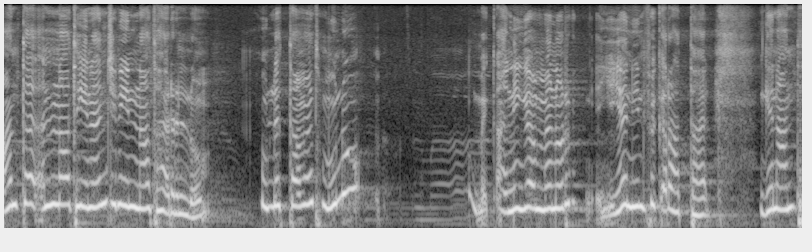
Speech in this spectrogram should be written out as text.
አንተ እናቴ ነህ እንጂ እኔ እናት አይደለሁም። ሁለት አመት ሙሉ በቃ እኔ ጋር መኖር የኔን ፍቅር አታል። ግን አንተ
